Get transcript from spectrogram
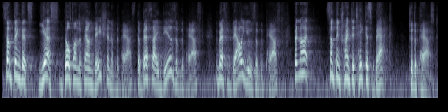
Something that's, yes, built on the foundation of the past, the best ideas of the past, the best values of the past, but not something trying to take us back to the past.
